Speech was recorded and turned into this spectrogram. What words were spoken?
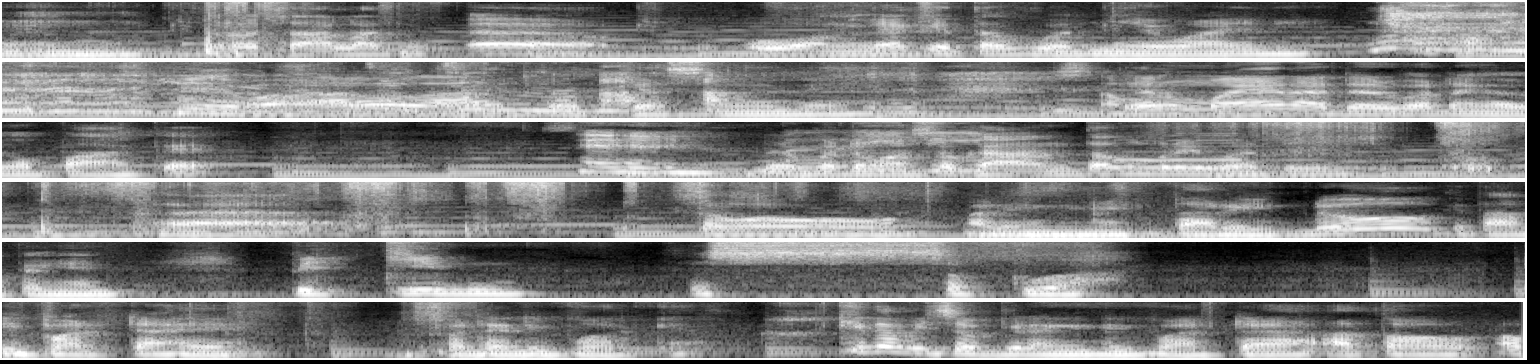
Mm. terus alat eh, uangnya kita buat nyewa ini. Wah, podcast ini. Kan lumayan ada daripada nggak kepake. Daripada masuk kantong pribadi nah. So paling ini kita rindu kita pengen bikin sebuah ibadah ya ibadah di podcast kita bisa bilang ini ibadah atau apa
